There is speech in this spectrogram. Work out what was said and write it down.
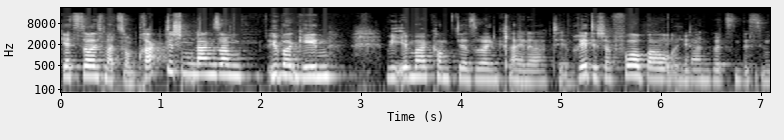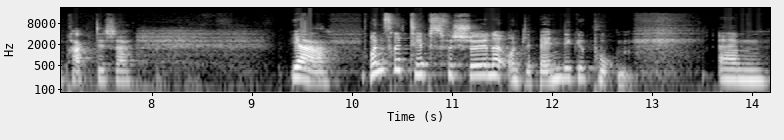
jetzt soll es mal zum Praktischen langsam übergehen. Wie immer kommt ja so ein kleiner theoretischer Vorbau und dann wird es ein bisschen praktischer. Ja, unsere Tipps für schöne und lebendige Puppen. Ähm,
